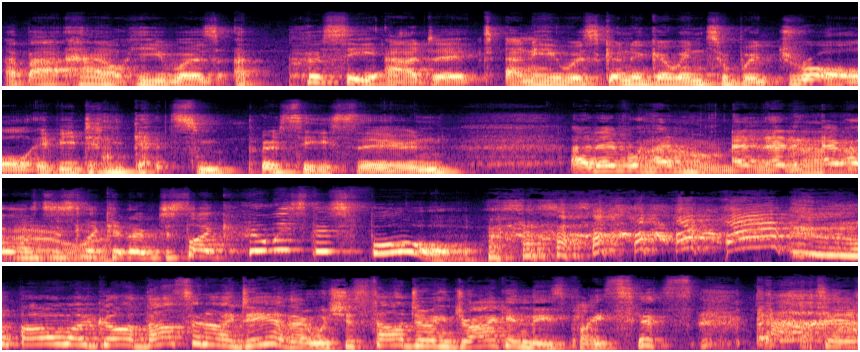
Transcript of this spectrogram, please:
about how he was a pussy addict and he was going to go into withdrawal if he didn't get some pussy soon. And everyone, Oh, and, and, and everyone was just looking at him, just like, "Who is this for?" Oh my god, that's an idea though. We should start doing drag in these places. Captive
